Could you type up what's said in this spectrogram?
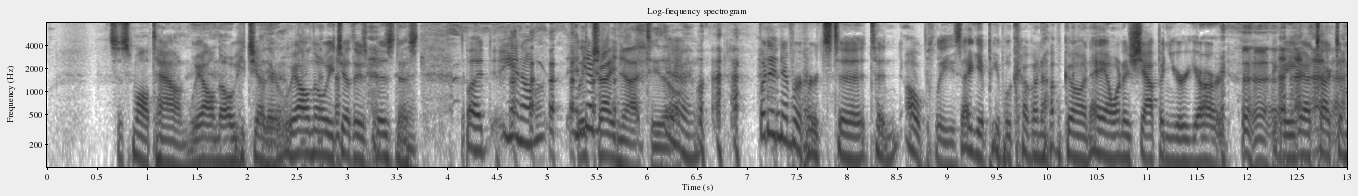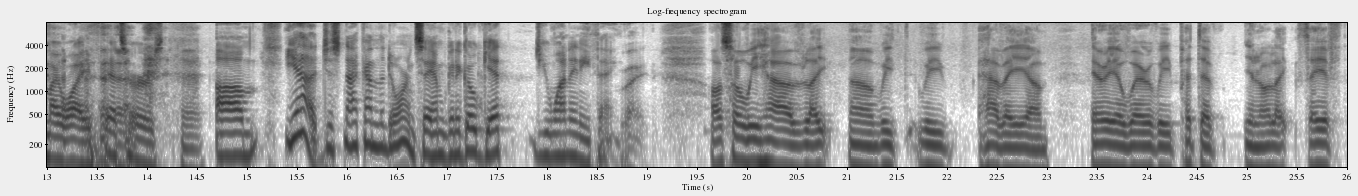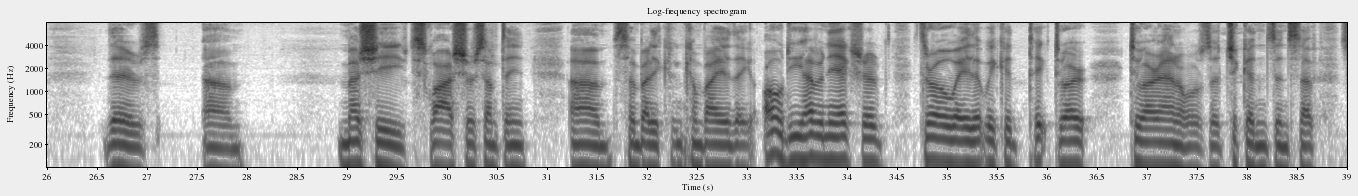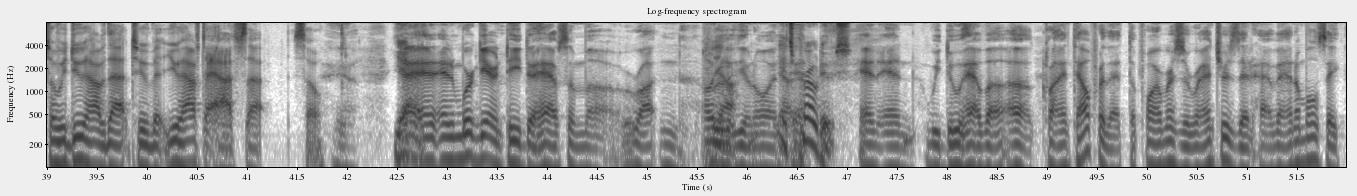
It's a small town. We all know each other. We all know each other's business. But you know, We never- try not to though. Yeah. But it never hurts to to oh please. I get people coming up going, Hey, I want to shop in your yard. Go, you gotta talk to my wife. That's hers. Um, yeah, just knock on the door and say, I'm gonna go get do you want anything? Right. Also, we have like uh, we we have a um, area where we put the you know like say if there's um, mushy squash or something, um, somebody can come by and they go, oh, do you have any extra throwaway that we could take to our to our animals, the chickens and stuff? So we do have that too, but you have to ask that. So Yeah. Yeah. Yeah, and, and we're guaranteed to have some uh, rotten, Oh, yeah. you know, and, It's and, produce. and and we do have a, a clientele for that. The farmers, the ranchers that have animals, they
